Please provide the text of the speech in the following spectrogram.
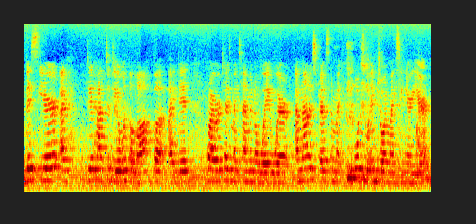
This year I did have to deal with a lot, but I did prioritize my time in a way where I'm not as stressed and I'm able to enjoy my senior year.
